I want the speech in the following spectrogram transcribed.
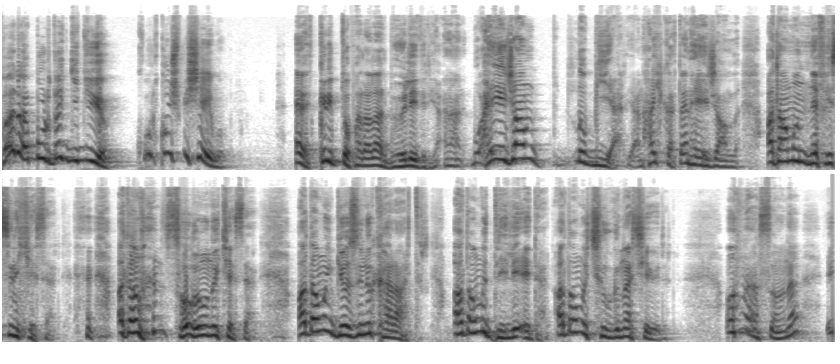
para burada gidiyor. Korkunç bir şey bu. Evet kripto paralar böyledir yani. Hani bu heyecanlı bir yer. Yani hakikaten heyecanlı. Adamın nefesini keser. Adamın soluğunu keser. Adamın gözünü karartır. Adamı deli eder. Adamı çılgına çevirir. Ondan sonra e,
